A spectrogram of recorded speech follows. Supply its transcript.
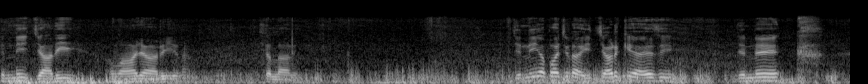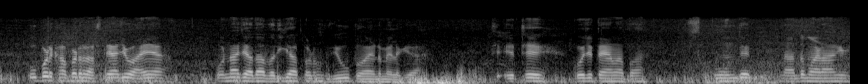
ਕਿੰਨੀ ਜ਼ਿਆਦੀ ਆਵਾਜ਼ ਆ ਰਹੀ ਹੈ ਨਾ, ਛੱਲਾਂ ਦੀ। ਜਿੰਨੀ ਆਪਾਂ ਚੜ੍ਹਾਈ ਚੜ੍ਹ ਕੇ ਆਏ ਸੀ, ਜਿੰਨੇ ਉਬੜ ਖਾਬੜ ਰਸਤਿਆਂ 'ਚੋਂ ਆਏ ਆ, ਉਹਨਾਂ ਜ਼ਿਆਦਾ ਵਧੀਆ ਆਪਾਂ ਨੂੰ ਵਿਊ ਪੁਆਇੰਟ ਮਿਲ ਗਿਆ। ਤੇ ਇੱਥੇ ਕੁਝ ਟਾਈਮ ਆਪਾਂ ਸਕੂਨ ਦੇ ਆਨੰਦ ਮਾਣਾਂਗੇ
